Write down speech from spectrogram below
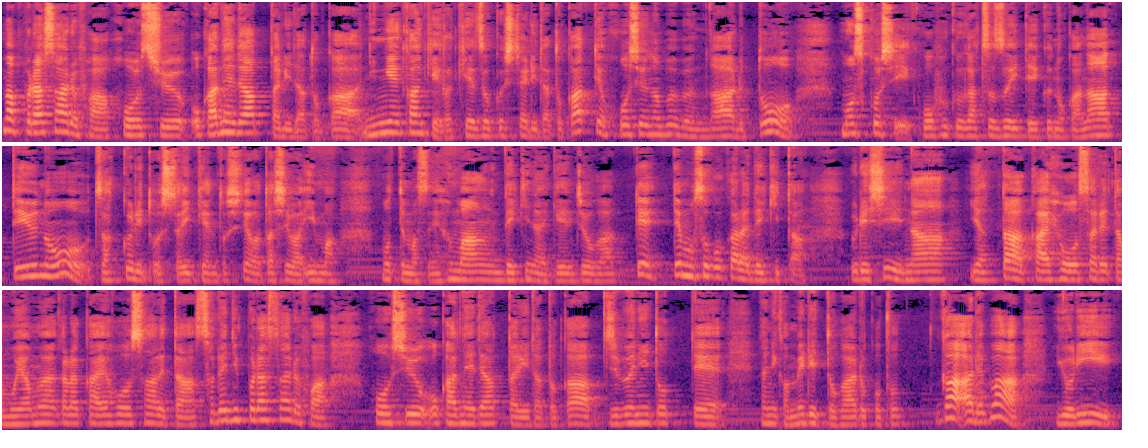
まあ、プラスアルファ報酬お金であったりだとか人間関係が継続したりだとかっていう報酬の部分があるともう少し幸福が続いていくのかなっていうのをざっくりとした意見として私は今持ってますね。不満できない現状があってでもそこからできた。嬉しいなやった解放されたモヤモヤから解放された。それにプラスアルファ報酬お金であったりだとか自分にとって何かメリットがあることがあればより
